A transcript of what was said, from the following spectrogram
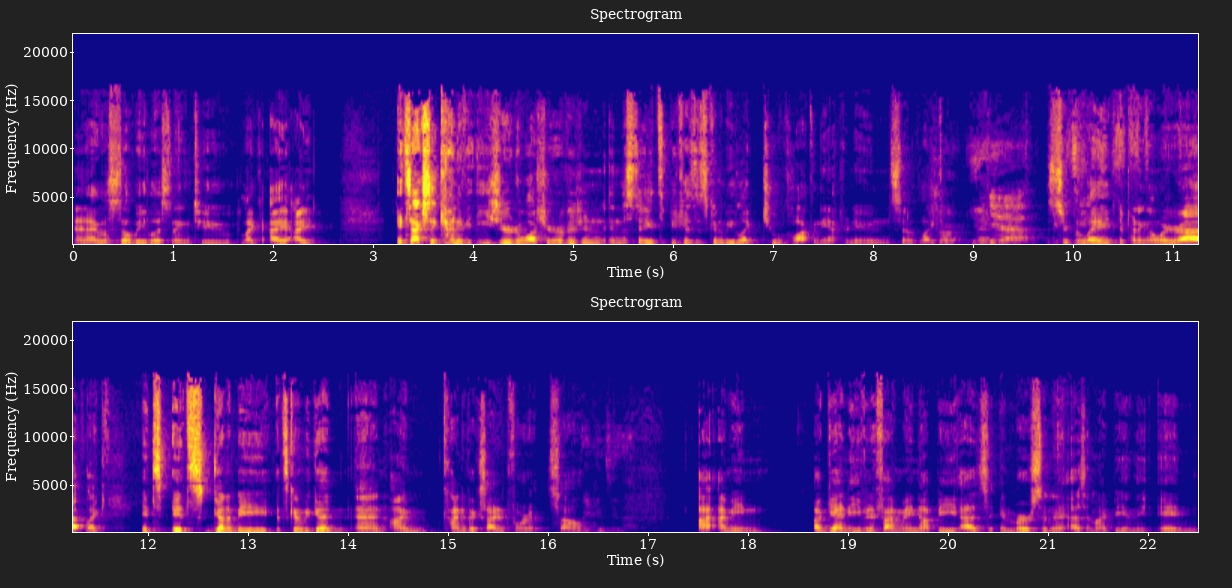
and I will still be listening to like I. I it's actually kind of easier to watch Eurovision in the states because it's going to be like two o'clock in the afternoon instead of like Sure, yeah. yeah. super late, depending on where you're at. Like it's it's gonna be it's gonna be good, and I'm kind of excited for it. So I can see that. I, I mean, again, even if I may not be as immersed in it as it might be in the in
